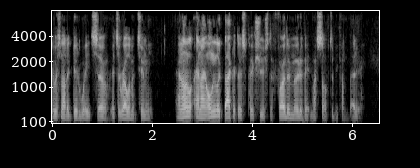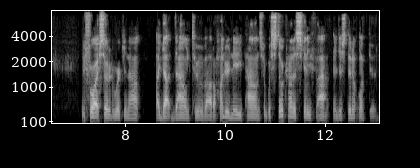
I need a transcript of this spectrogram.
It was not a good weight, so it's irrelevant to me. And I, and I only look back at those pictures to further motivate myself to become better. Before I started working out, I got down to about 180 pounds, but was still kind of skinny fat and just didn't look good.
